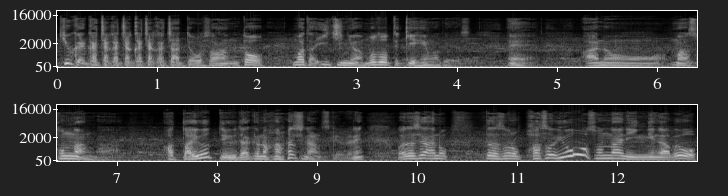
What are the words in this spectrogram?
9回ガチャガチャガチャガチャって押さんと、また1には戻ってけえへんわけです。えー、あの、まあそんなんがあったよっていうだけの話なんですけどね。私はあの、ただそのパソ、ようそんな人間が、よう、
